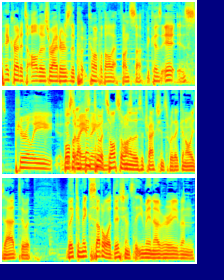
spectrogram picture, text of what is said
pay credit to all those writers that put come up with all that fun stuff because it is purely Well, but I think too, it's also one of those attractions where they can always add to it. They can make subtle additions that you may never even.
